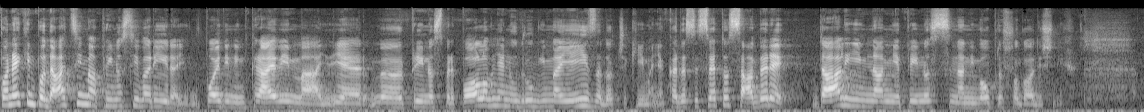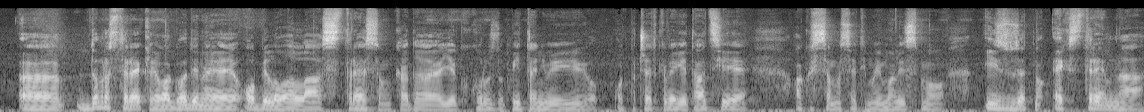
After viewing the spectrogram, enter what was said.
Po nekim podacima prinosi variraju. U pojedinim krajevima je prinos prepolovljen, u drugima je iznad očekivanja. Kada se sve to sabere, da li im nam je prinos na nivou prošlogodišnjih? Dobro ste rekli, ova godina je obilovala stresom kada je kukuruz u pitanju i od početka vegetacije, ako se samo setimo, imali smo izuzetno ekstremna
